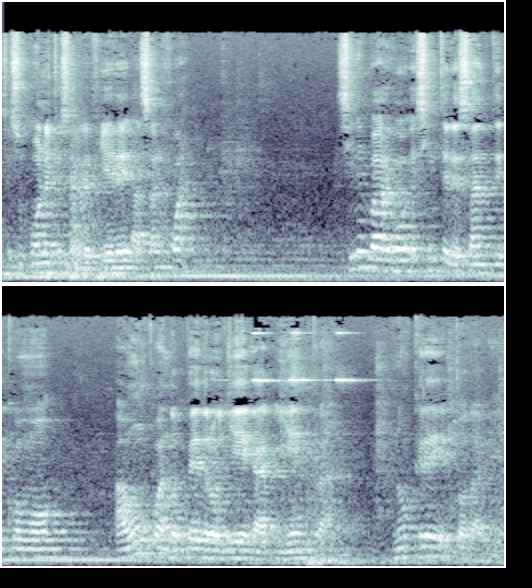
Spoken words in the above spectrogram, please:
Se supone que se refiere a San Juan. Sin embargo, es interesante cómo, aun cuando Pedro llega y entra, no cree todavía.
